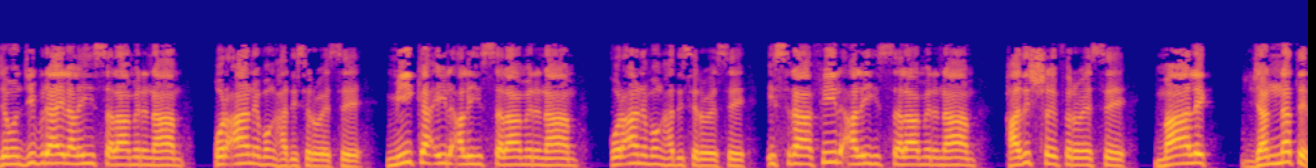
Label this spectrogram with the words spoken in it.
যেমন জিব্রাইল আলহি সালামের নাম কোরআন এবং হাদিসে রয়েছে, মিকাইল আলী ইসালামের নাম কোরআন এবং হাদিসে রয়েছে, ইসরাফিল আলী ইসালামের নাম হাদিস শরীফে রয়েছে, মালিক জান্নাতের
